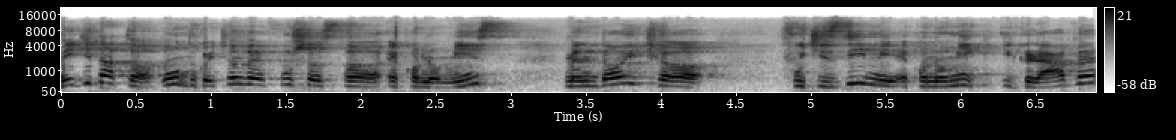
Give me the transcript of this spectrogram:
Megjithatë, unë duke qenë dhe e fushës së ekonomisë, mendoj që fuqizimi ekonomik i grave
